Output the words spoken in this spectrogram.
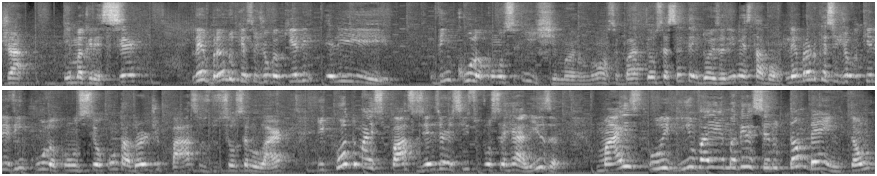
já emagrecer. Lembrando que esse jogo aqui, ele, ele vincula com os... Ixi, mano, nossa, bateu 62 ali, mas tá bom. Lembrando que esse jogo aqui, ele vincula com o seu contador de passos do seu celular. E quanto mais passos e exercícios você realiza, mais o iguinho vai emagrecendo também. Então,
